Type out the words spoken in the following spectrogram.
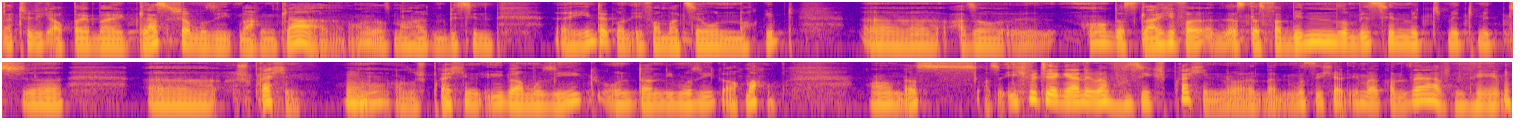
natürlich auch bei, bei klassischer Musik machen, klar, dass man halt ein bisschen äh, Hintergrundinformationen noch gibt. Äh, also das gleiche, das, das Verbinden so ein bisschen mit, mit, mit äh, äh, Sprechen. Mhm. Also sprechen über Musik und dann die Musik auch machen. Und das, also ich würde ja gerne über Musik sprechen, nur dann muss ich halt immer Konserven nehmen.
